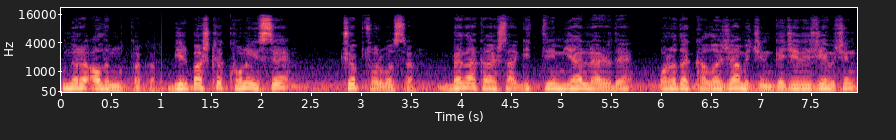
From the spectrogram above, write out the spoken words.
Bunları alın mutlaka. Bir başka konu ise çöp torbası. Ben arkadaşlar gittiğim yerlerde orada kalacağım için, geceleyeceğim için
